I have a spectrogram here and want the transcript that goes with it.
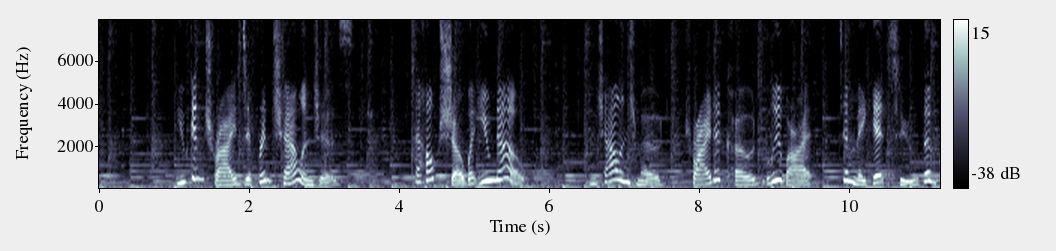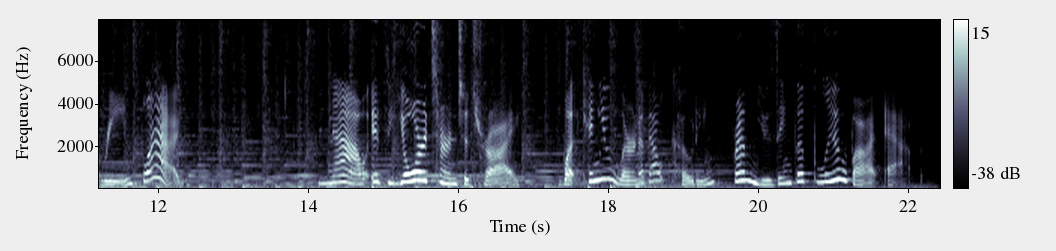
You can try different challenges to help show what you know. In challenge mode, try to code Blue-Bot to make it to the green flag. Now it's your turn to try. What can you learn about coding from using the Blue-Bot app?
